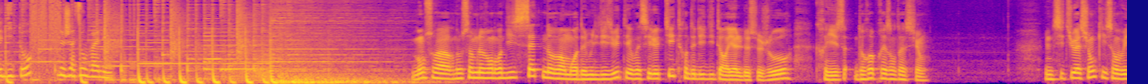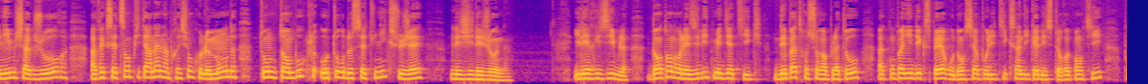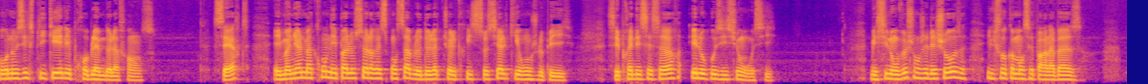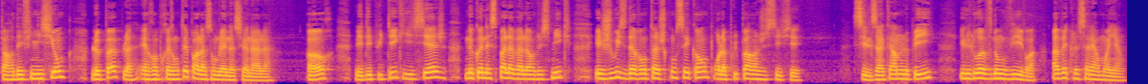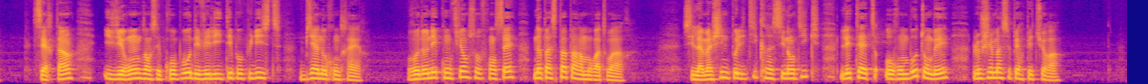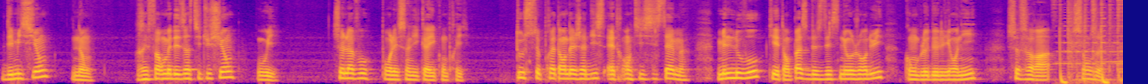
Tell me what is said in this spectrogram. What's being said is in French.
l'édito de Jason Vallée. Bonsoir, nous sommes le vendredi 7 novembre 2018 et voici le titre de l'éditorial de ce jour, Crise de représentation. Une situation qui s'envenime chaque jour avec cette sempiternelle impression que le monde tourne en boucle autour de cet unique sujet, les gilets jaunes. Il est risible d'entendre les élites médiatiques débattre sur un plateau, accompagnés d'experts ou d'anciens politiques syndicalistes repentis, pour nous expliquer les problèmes de la France. Certes, Emmanuel Macron n'est pas le seul responsable de l'actuelle crise sociale qui ronge le pays. Ses prédécesseurs et l'opposition aussi. Mais si l'on veut changer les choses, il faut commencer par la base. Par définition, le peuple est représenté par l'Assemblée nationale. Or, les députés qui y siègent ne connaissent pas la valeur du SMIC et jouissent d'avantages conséquents pour la plupart injustifiés. S'ils incarnent le pays, ils doivent donc vivre avec le salaire moyen. Certains y verront dans ces propos des velléités populistes, bien au contraire. Redonner confiance aux Français ne passe pas par un moratoire. Si la machine politique reste identique, les têtes auront beau tomber, le schéma se perpétuera. Démission? Non. Réformer des institutions? Oui. Cela vaut pour les syndicats y compris. Tous se prétendaient jadis être anti-système, mais le nouveau, qui est en passe de se dessiner aujourd'hui, comble de l'ironie, se fera sans eux.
